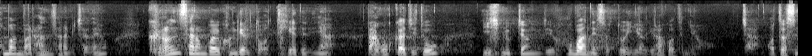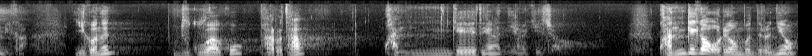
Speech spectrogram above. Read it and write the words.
험한 말 하는 사람 있잖아요. 그런 사람과의 관계를 또 어떻게 해야 되느냐라고까지도 26장 이제 후반에서 또 이야기를 하거든요. 자, 어떻습니까? 이거는 누구하고 바로 다 관계에 대한 이야기죠. 관계가 어려운 분들은요.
